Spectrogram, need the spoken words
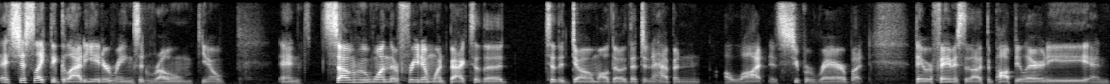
it's just like the gladiator rings in Rome. You know, and some who won their freedom went back to the to the dome. Although that didn't happen a lot, it's super rare. But they were famous for like the popularity, and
